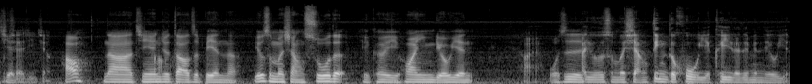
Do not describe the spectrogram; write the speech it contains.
见。下一集讲。好，那今天就到这边了。有什么想说的，也可以欢迎留言。哎，我是还有什么想订的货，也可以在这边留言。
